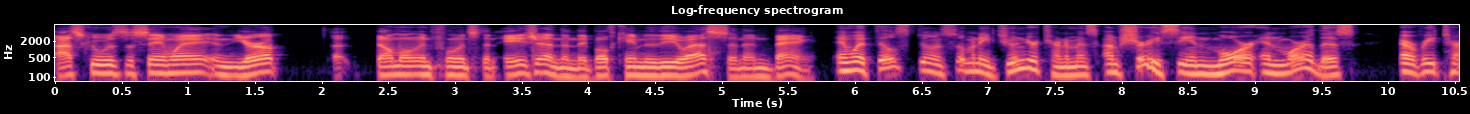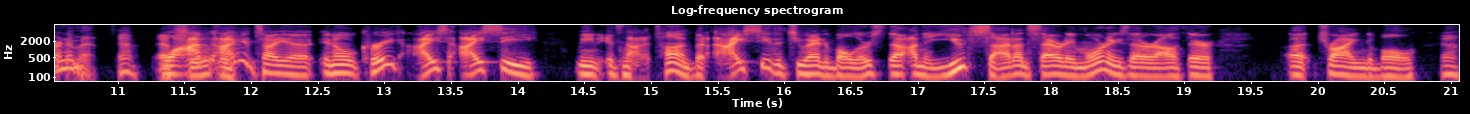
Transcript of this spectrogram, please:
Osku was the same way in Europe. Uh, Belmo influenced in Asia, and then they both came to the U.S. And then bang, And with Phil's doing so many junior tournaments, I'm sure he's seeing more and more of this every tournament. yeah, Well. I, I can tell you, in Oak Creek, I I see. I mean, it's not a ton, but I see the two-handed bowlers that on the youth side on Saturday mornings that are out there uh, trying to bowl. Yeah.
